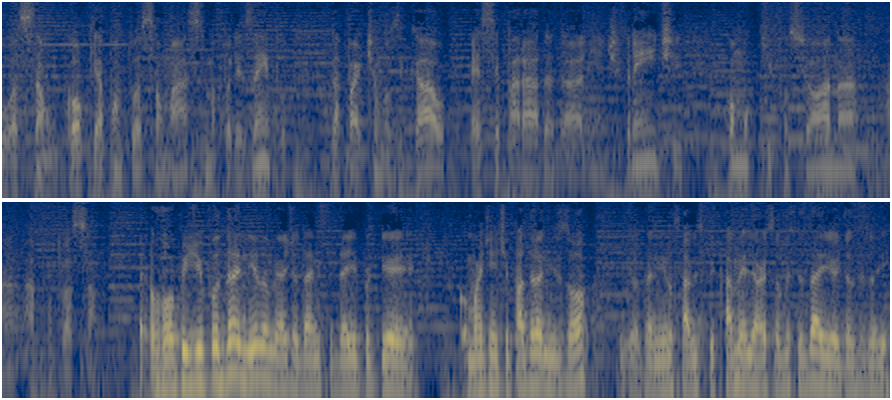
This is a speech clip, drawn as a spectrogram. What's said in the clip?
Pontuação. Qual que é a pontuação máxima, por exemplo, da parte musical? É separada da linha de frente? Como que funciona a, a pontuação? Eu vou pedir pro Danilo me ajudar nisso daí, porque como a gente padronizou, e o Danilo sabe explicar melhor sobre isso daí, o Josley.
